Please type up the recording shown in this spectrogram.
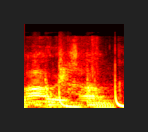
glory's hope.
